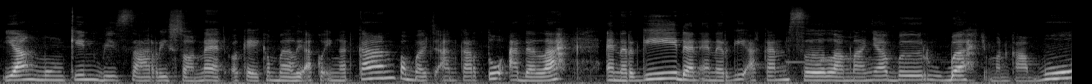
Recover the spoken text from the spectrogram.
yang mungkin bisa resonate. Oke, kembali aku ingatkan pembacaan kartu adalah energi dan energi akan selamanya berubah. Cuman kamu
